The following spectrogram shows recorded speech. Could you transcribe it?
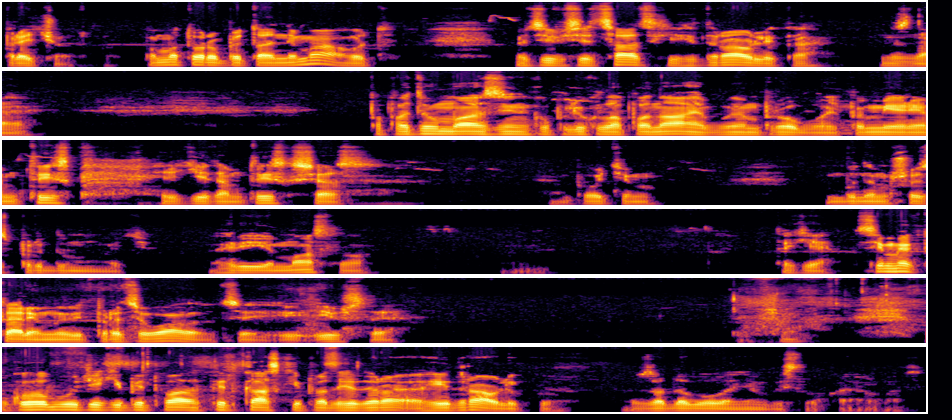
пре чітко. По мотору питань нема, от оці всі цацки, гідравліка, не знаю. Попаду в магазин, куплю клапана і будемо пробувати. Поміряємо тиск, який там тиск зараз. Потім будемо щось придумувати. Гріє масло. Таке. 7 гектарів ми відпрацювали це і, і все. Так що, у кого будуть які підказки під гідравліку, з задоволенням вислухаю вас.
